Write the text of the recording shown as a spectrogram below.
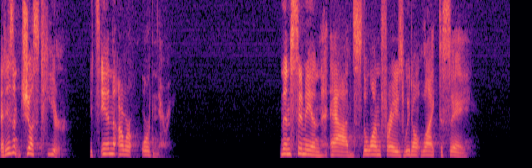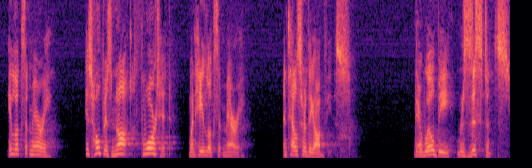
that isn't just here, it's in our ordinary. Then Simeon adds the one phrase we don't like to say. He looks at Mary. His hope is not thwarted when he looks at Mary and tells her the obvious. There will be resistance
